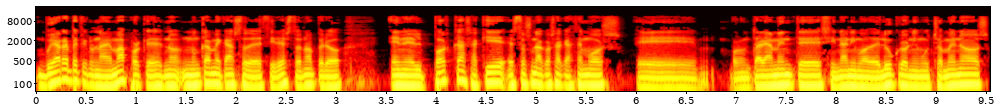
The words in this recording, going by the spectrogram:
Voy a repetirlo una vez más porque nunca me canso de decir esto, ¿no? Pero en el podcast aquí, esto es una cosa que hacemos voluntariamente, sin ánimo de lucro, ni mucho menos,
